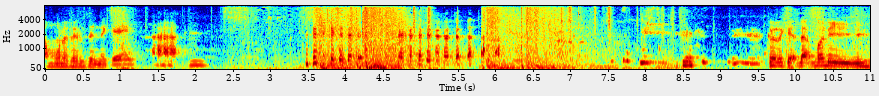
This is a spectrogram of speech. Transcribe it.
I'm one of them's in the game. Gotta get that money.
